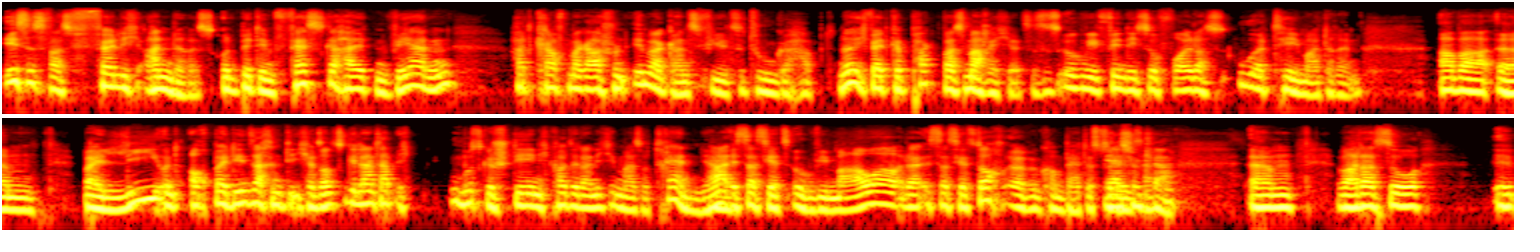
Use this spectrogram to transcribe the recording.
ist es was völlig anderes. Und mit dem festgehalten werden hat Kraft Maga schon immer ganz viel zu tun gehabt. Ne? Ich werde gepackt, was mache ich jetzt? Das ist irgendwie, finde ich, so voll das Urthema drin. Aber ähm, bei Lee und auch bei den Sachen, die ich ansonsten gelernt habe, ich muss gestehen, ich konnte da nicht immer so trennen. Ja, ist das jetzt irgendwie Mauer oder ist das jetzt doch Urban Competitors? Ja, schon klar. Ähm, war das so, äh,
